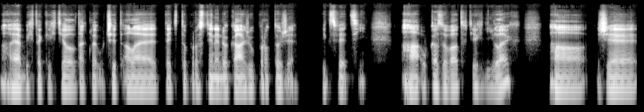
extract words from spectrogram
a já bych taky chtěl takhle učit, ale teď to prostě nedokážu, protože x věcí. A ukazovat v těch dílech, uh, že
